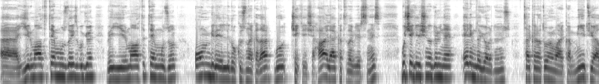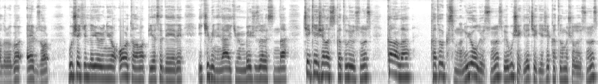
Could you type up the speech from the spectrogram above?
Ee, 26 Temmuz'dayız bugün ve 26 Temmuz'un 11.59'una kadar bu çekilişe hala katılabilirsiniz. Bu çekilişin ödülüne elimde gördüğünüz Takarato marka Meteor logo Absorb bu şekilde görünüyor. Ortalama piyasa değeri 2000 ila 2500 arasında. Çekilişe nasıl katılıyorsunuz? Kanala katıl kısmından üye oluyorsunuz ve bu şekilde çekilişe katılmış oluyorsunuz.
